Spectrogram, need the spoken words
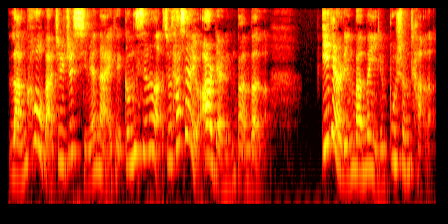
兰蔻把这支洗面奶给更新了，就它现在有二点零版本了，一点零版本已经不生产了，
